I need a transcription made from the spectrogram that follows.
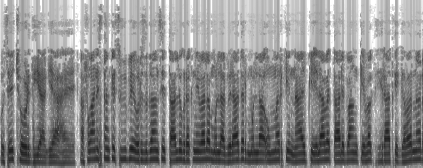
اسے چھوڑ دیا گیا ہے۔ افغانستان کے صوبے ارزگان سے تعلق رکھنے والا ملا برادر ملا عمر کے نائب کے علاوہ طالبان کے وقت ہرات کے گورنر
